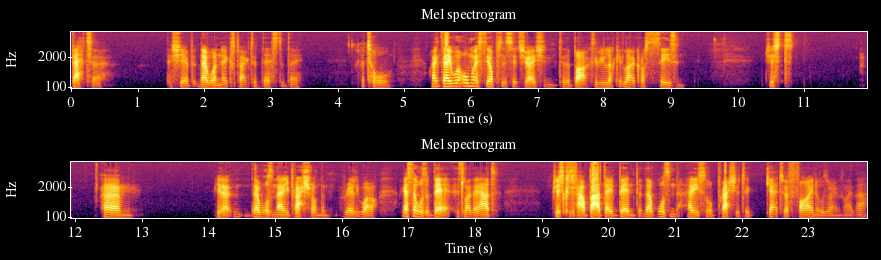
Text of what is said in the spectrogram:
better this year, but no one expected this, did they? At all. Like they were almost the opposite situation to the Bucks if you look at like across the season. Just, um, you know, there wasn't any pressure on them really. Well, I guess there was a bit. It's like they had just because of how bad they'd been, but there wasn't any sort of pressure to get to a finals or anything like that.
